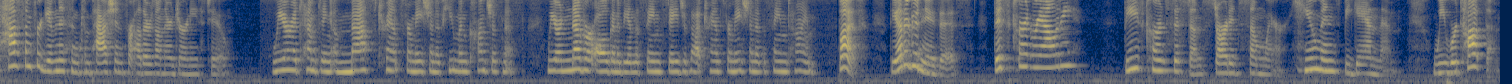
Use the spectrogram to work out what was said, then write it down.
have some forgiveness and compassion for others on their journeys too. We are attempting a mass transformation of human consciousness. We are never all going to be in the same stage of that transformation at the same time. But the other good news is this current reality these current systems started somewhere. Humans began them. We were taught them,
